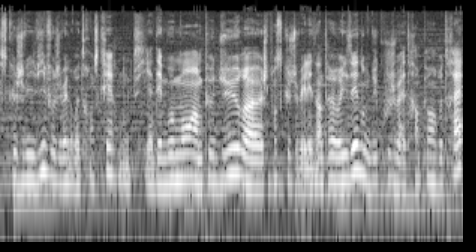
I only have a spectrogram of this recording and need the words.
ce que je vais vivre, je vais le retranscrire. Donc s'il y a des moments un peu durs, euh, je pense que je vais les intérioriser. Donc du coup, je vais être un peu en retrait.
